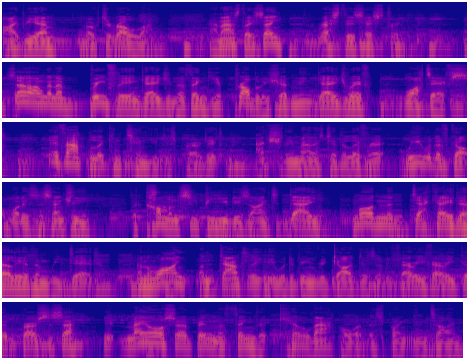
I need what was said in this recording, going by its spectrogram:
IBM, Motorola. And as they say, the rest is history. So I'm going to briefly engage in the thing you probably shouldn't engage with what ifs. If Apple had continued this project, actually managed to deliver it, we would have got what is essentially the common CPU design today more than a decade earlier than we did. And why undoubtedly it would have been regarded as a very, very good processor, it may also have been the thing that killed Apple at this point in time.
